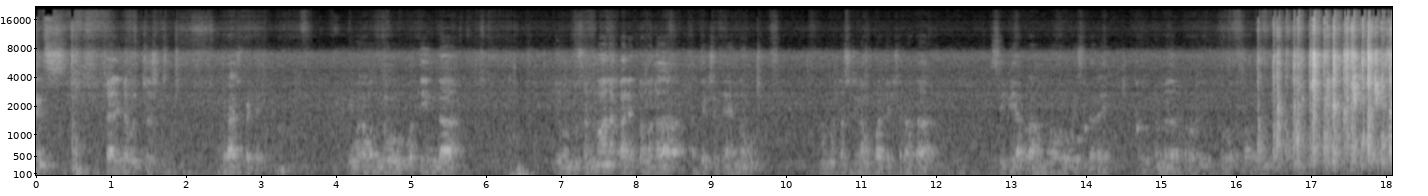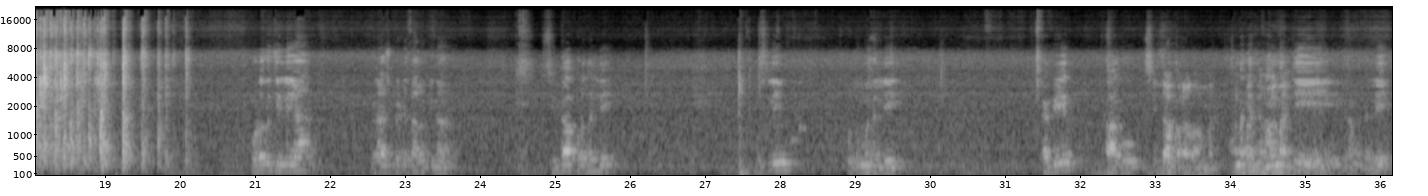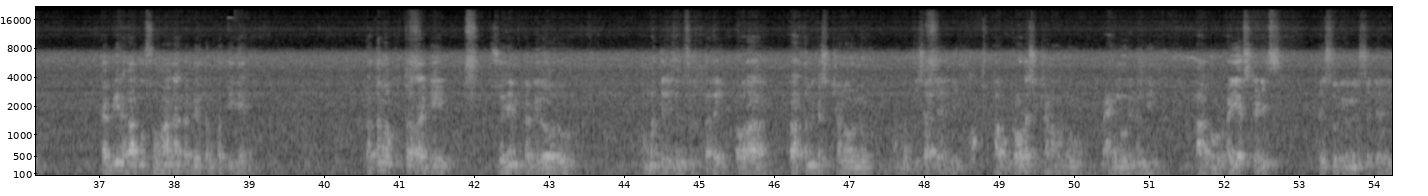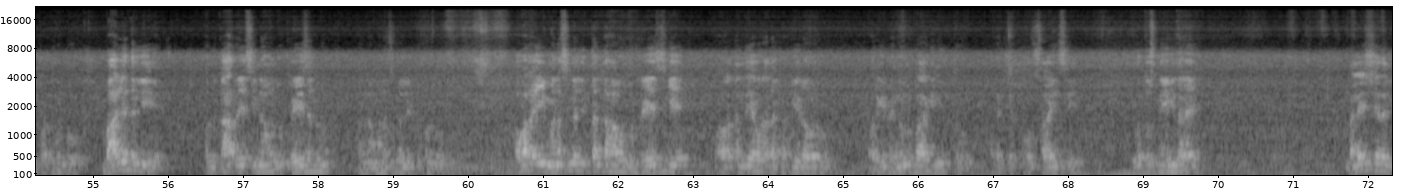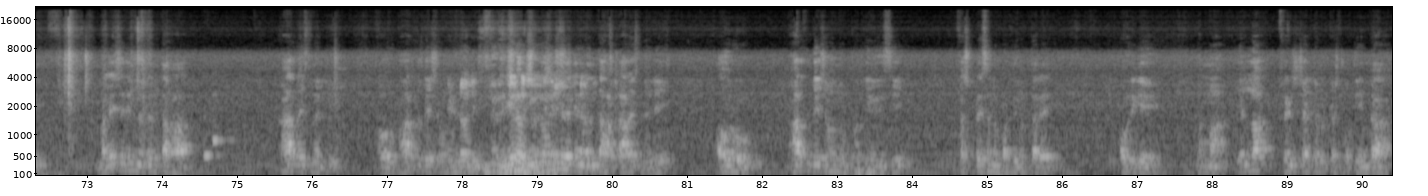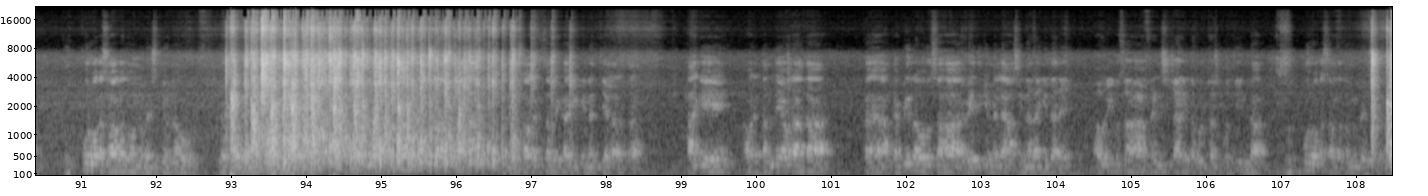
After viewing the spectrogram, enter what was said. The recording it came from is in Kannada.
Friends charitable trust Virajpet. ಇವರ ಒಂದು ವತಿಯಿಂದ ಈ ಒಂದು ಸನ್ಮಾನ ಕಾರ್ಯಕ್ರಮದ ಅಧ್ಯಕ್ಷತೆಯನ್ನು ನಮ್ಮ ಟ್ರಸ್ಟಿನ ಉಪಾಧ್ಯಕ್ಷರಾದ ಸಿ ಬಿ ಅಬ್ರಾಹಂ ಅವರು ವಹಿಸಿದ್ದಾರೆ. ತಮ್ಮೆಲ್ಲರ ಪರವಾಗಿ ಕೊಡಗು ಜಿಲ್ಲೆಯ ವಿರಾಜಪೇಟೆ ತಾಲೂಕಿನ ಸಿದ್ದಾಪುರದಲ್ಲಿ ಮುಸ್ಲಿಂ ಕುಟುಂಬದಲ್ಲಿ ಕಬೀರ್ ಹಾಗೂ ಸಿದ್ದಾಪುರ ಅಮ್ಮತ್ತಿ ಗ್ರಾಮದಲ್ಲಿ ಕಬೀರ್ ಹಾಗೂ ಸುಹಾನ ಕಬೀರ್ ದಂಪತಿಗೆ ಪ್ರಥಮ ಪುತ್ರರಾಗಿ ಸುಹೇಮ್ ಕಬೀರ್ ಅವರು ಅಮ್ಮತ್ತಿಯಲ್ಲಿ ಜನಿಸಿರುತ್ತಾರೆ. ಅವರ ಪ್ರಾಥಮಿಕ ಶಿಕ್ಷಣವನ್ನು ಅಮ್ಮತ್ತಿ ಶಾಲೆಯಲ್ಲಿ ಹಾಗೂ ಪ್ರೌಢ ಶಿಕ್ಷಣವನ್ನು ಬ್ಯಾಂಗ್ಳೂರಿನಲ್ಲಿ ಹಾಗೂ ಹೈಯರ್ ಸ್ಟಡೀಸ್ ಮೈಸೂರು ಯೂನಿವರ್ಸಿಟಿಯಲ್ಲಿ ಪಡೆದುಕೊಂಡು ಬಾಲ್ಯದಲ್ಲಿಯೇ ಒಂದು ಕಾರ್ ರೇಸಿನ ಒಂದು ಕ್ರೇಜನ್ನು ನನ್ನ ಮನಸ್ಸಿನಲ್ಲಿಟ್ಟುಕೊಂಡು ಅವರ ಈ ಮನಸ್ಸಿನಲ್ಲಿದ್ದಂತಹ ಒಂದು ಕ್ರೇಜ್ಗೆ ಅವರ ತಂದೆಯವರಾದ ಕಬೀರ್ ಅವರು ಅವರಿಗೆ ಬೆನ್ನೆಲುಬಾಗಿ ನಿಂತು ಅದಕ್ಕೆ ಪ್ರೋತ್ಸಾಹಿಸಿ. ಇವತ್ತು ಸ್ನೇಹಿತರೆ ಮಲೇಷ್ಯಾದಲ್ಲಿ ಮಲೇಷ್ಯಾದಲ್ಲಿ ನಡೆದಂತಹ ಕಾರ್ ರೇಸ್ನಲ್ಲಿ ಅವರು ಭಾರತ ದೇಶವನ್ನು ಇಂಡೋನೇಷ್ಯಾ. ಇಂಡೋ- ಇಂಡೋನೇಷ್ಯಾದಲ್ಲಿ ನಡೆದಂತಹ ಕಾರ್ ರೇಸ್ನಲ್ಲಿ ಅವರು ಭಾರತ ದೇಶವನ್ನು ಪ್ರತಿನಿಧಿಸಿ ಫಸ್ಟ್ ಪ್ಲೇಸನ್ನು ಪಡೆದಿರುತ್ತಾರೆ. ಅವರಿಗೆ ನಮ್ಮ ಎಲ್ಲ ಫ್ರೆಂಡ್ಸ್ ಚಾರಿಟಬಲ್ ಟ್ರಸ್ಟ್ ವತಿಯಿಂದ ಹೃತ್ಪೂರ್ವಕ ಸ್ವಾಗತವನ್ನು ಬಯಸ್ತೀವಿ ನಾವು. ಸ್ವಾಗತಿಸಬೇಕಾಗಿ ವಿನಂತಿ ಎಲ್ಲರ ಹಾಗೆಯೇ ಅವರ ತಂದೆಯವರಾದ ಕಬೀರ್ ಅವರು ಸಹ ವೇದಿಕೆ ಮೇಲೆ ಆಸೀನರಾಗಿದ್ದಾರೆ. ಅವರಿಗೂ ಸಹ ಫ್ರೆಂಡ್ಸ್ ಚಾರಿಟಬಲ್ ಟ್ರಸ್ಟ್ ವತಿಯಿಂದ ಹೃತ್ಪೂರ್ವಕ ಸ್ವಾಗತವನ್ನು ಬಯಸ್ತೀವಿ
